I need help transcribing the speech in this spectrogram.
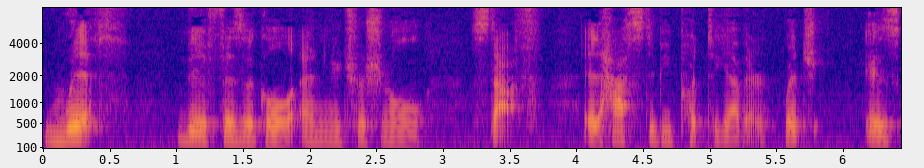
with the physical and nutritional stuff. It has to be put together, which is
